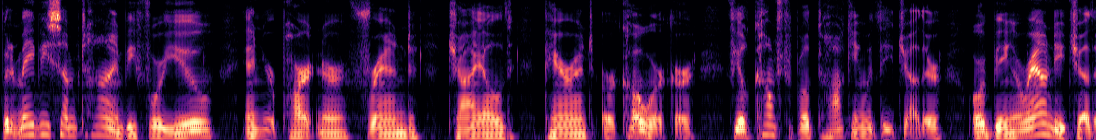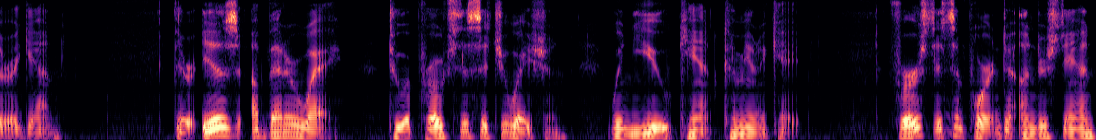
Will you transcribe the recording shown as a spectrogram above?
but it may be some time before you and your partner, friend, child, parent, or coworker feel comfortable talking with each other or being around each other again. There is a better way to approach the situation when you can't communicate. First, it's important to understand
